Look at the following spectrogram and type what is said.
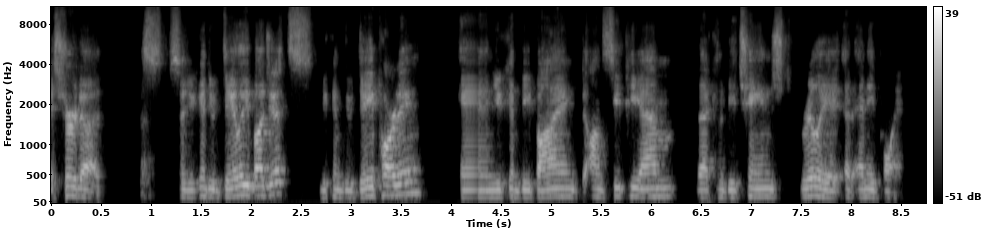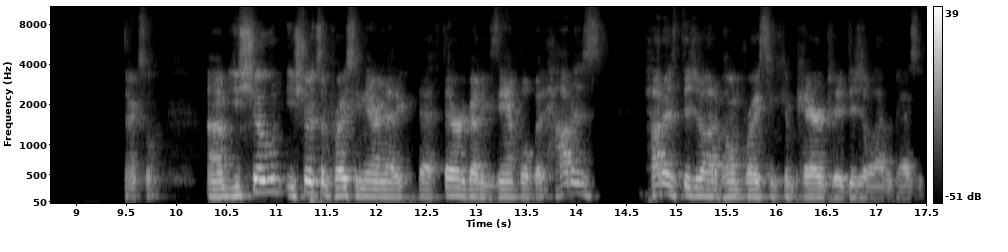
It sure does. So you can do daily budgets, you can do day parting, and you can be buying on CPM that can be changed really at any point. Excellent. Um, you showed you showed some pricing there in that that Theragun example, but how does how does digital out of home pricing compare to digital advertising?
